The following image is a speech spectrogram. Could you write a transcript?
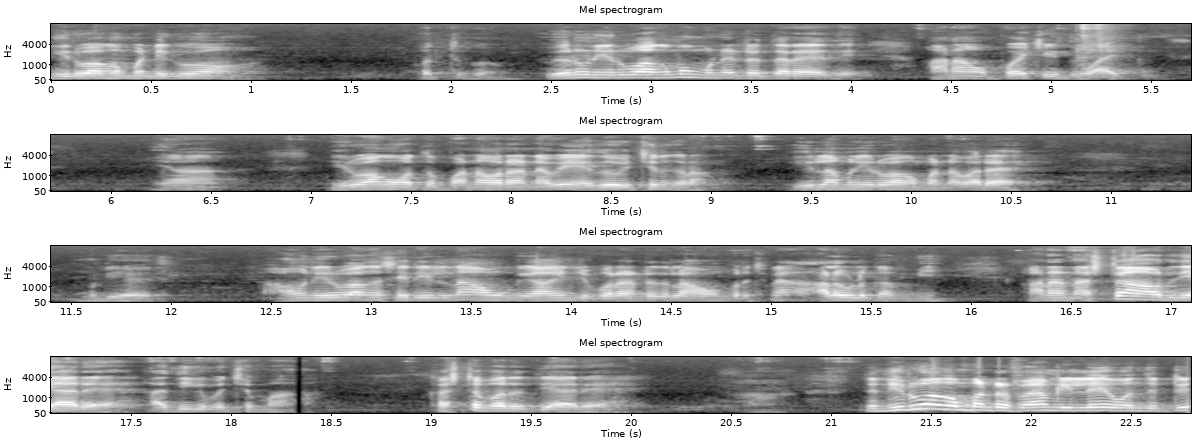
நிர்வாகம் பண்ணிக்குவோம் பத்துக்குவோம் வெறும் நிர்வாகமும் முன்னேற்றம் தராது. ஆனால் அவன் போய்ச்சிக்கிட்டு வாய்ப்பு ஏன்? நிர்வாகம் ஒருத்தன் பண்ண வரானவே ஏதோ வச்சுருக்கிறான். இல்லாமல் நிர்வாகம் பண்ண வர முடியாது. அவன் நிர்வாகம் சரியில்லைன்னா அவங்க ஆயிஞ்சு போகிறான்றதுலாம் அவன் பிரச்சனை அளவில் கம்மி. ஆனால் நஷ்டம் ஆகிறது யார்? அதிகபட்சமாக கஷ்டப்படுறது யார்? இந்த நிர்வாகம் பண்ணுற ஃபேமிலியிலே வந்துட்டு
